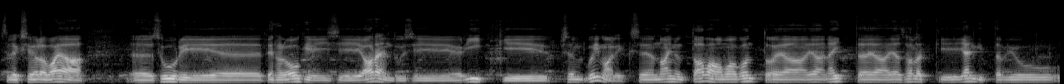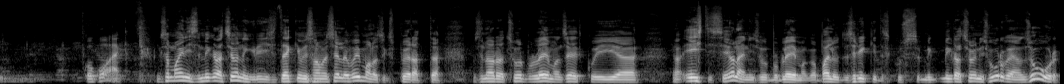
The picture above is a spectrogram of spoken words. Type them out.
selleks ei ole vaja äh, suuri äh, tehnoloogilisi arendusi, riiki, see on võimalik, see on ainult ava oma konto ja, ja näita ja, ja sa oledki jälgitav ju kogu aeg. sa mainisid migratsioonikriisi, et äkki me saame selle võimaluseks pöörata. ma saan aru, et suur probleem on see, et kui äh, no Eestis ei ole nii suur probleem, aga paljudes riikides, kus migratsioonisurve on suur,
